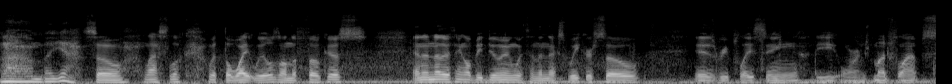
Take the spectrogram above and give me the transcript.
Um, but yeah, so last look with the white wheels on the Focus. And another thing I'll be doing within the next week or so is replacing the orange mud flaps.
